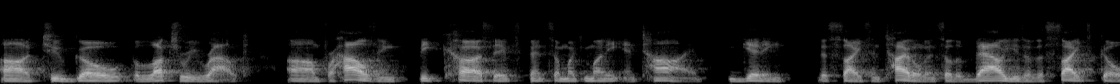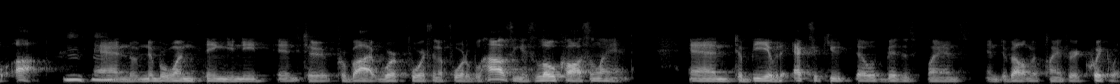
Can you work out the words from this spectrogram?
uh, to go the luxury route um, for housing because they've spent so much money and time getting the sites entitled. And so the values of the sites go up. Mm-hmm. And the number one thing you need in, to provide workforce and affordable housing is low cost land and to be able to execute those business plans and development plans very quickly.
